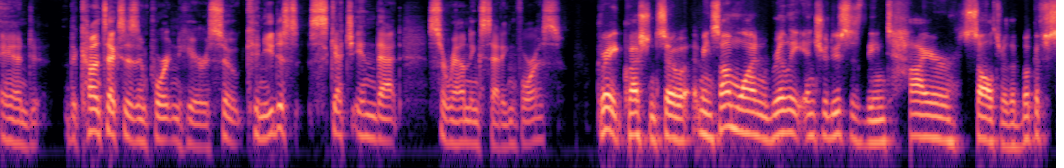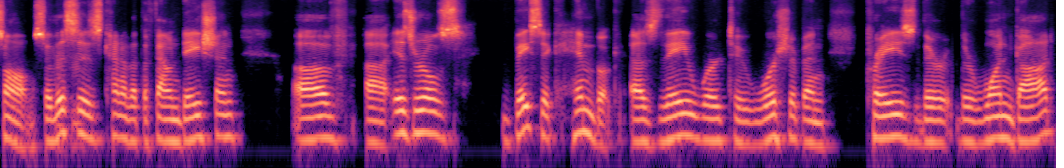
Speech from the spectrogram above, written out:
and the context is important here. So can you just sketch in that surrounding setting for us? Great question. So, I mean, Psalm 1 really introduces the entire Psalter, the book of Psalms. So, this mm-hmm. is kind of at the foundation of uh, Israel's basic hymn book as they were to worship and praise their their one God.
